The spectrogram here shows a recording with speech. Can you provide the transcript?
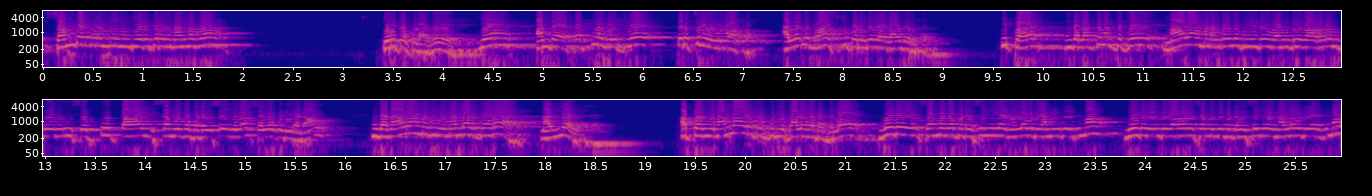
சந்திரன் வந்து இங்க இருக்கிறது நல்லதா? இருக்கக்கூடாது. ஏன்? அந்த கட்டின வீட்டுல பிரச்சனை உருவாக்கும். அல்லது வாஸ்து குறைகள் ஏதாவது இருக்கும். இப்ப இந்த லக்கணத்துக்கு நாலாம் இடங்கிறது வீடு வண்டி வாகனம் பூமி சொத்து தாய் சம்பந்தப்பட்ட விஷயங்கள்லாம் சொல்லக்கூடிய இடம். இந்த நாலாம் அதிபதி நல்லா இருக்காரா? நல்லா இருக்கிறார் அப்ப இந்த நல்லா இருக்கக்கூடிய காலகட்டத்துல வீடு சம்பந்தப்பட்ட விஷயங்கள நல்லபடியா அமைந்திருக்குமா? வீடு வண்டி வாகனம் சம்பந்தப்பட்ட விஷயங்கள் நல்லபடியா இருக்குமா?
